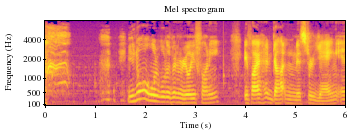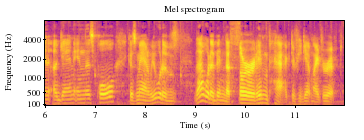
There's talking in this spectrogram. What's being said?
you know what would have been really funny? If I had gotten Mr. Yang in again in this poll, because man, we would have that would have been the third impact if you get my drift.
